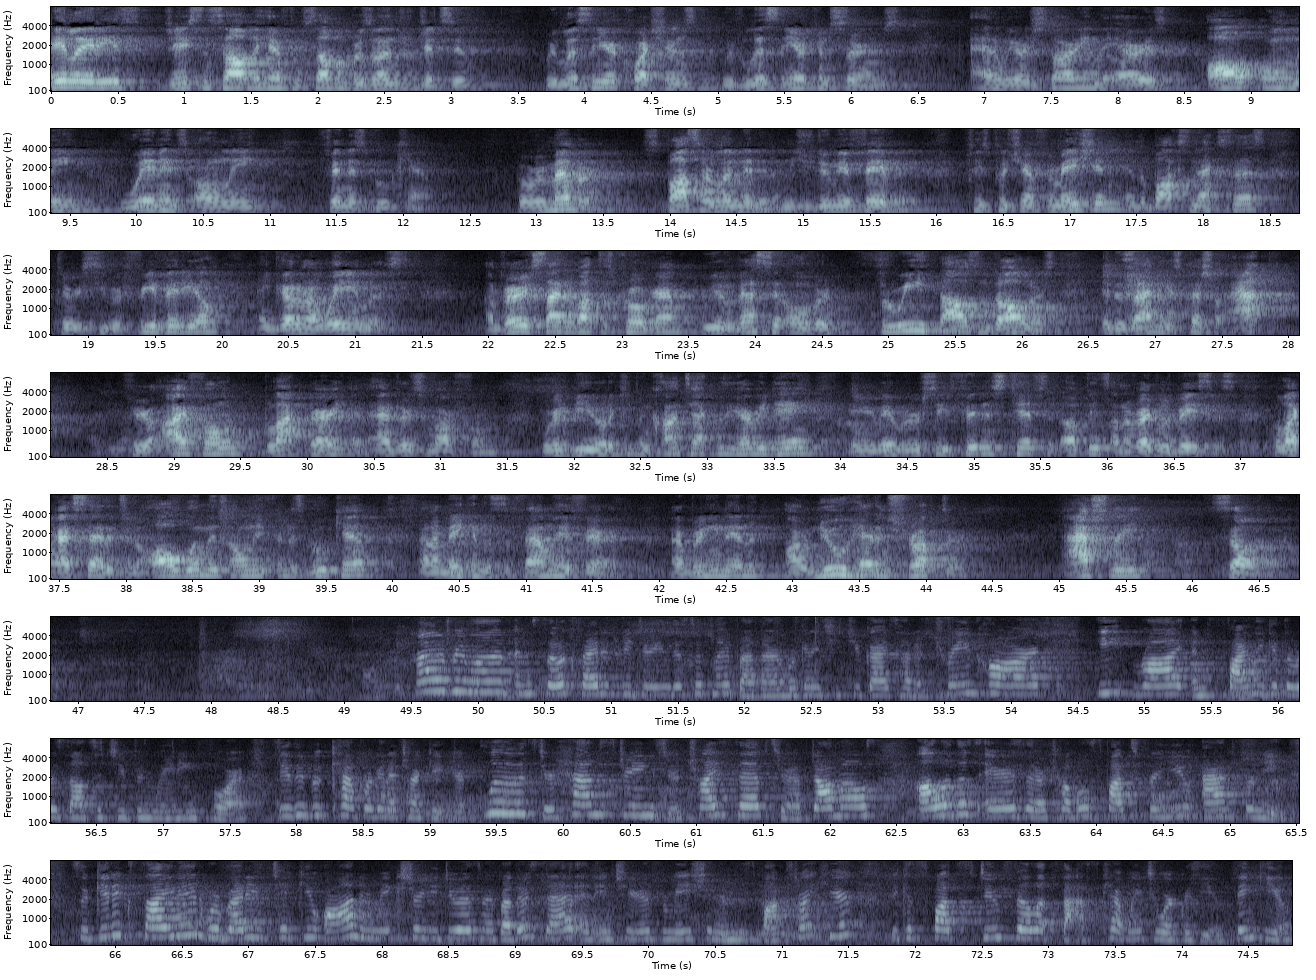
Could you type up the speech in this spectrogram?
Hey ladies, Jason Selva here from Selva Brazilian Jiu-Jitsu. We listen to your questions, we've listened to your concerns, and we are starting the area's all-only, women's-only fitness boot camp. But remember, spots are limited. I need you to do me a favor. Please put your information in the box next to us to receive a free video and get on our waiting list. I'm very excited about this program. We invested over $3,000 in designing a special app for your iPhone, Blackberry, and Android smartphone. We're going to be able to keep in contact with you every day, and you'll be able to receive fitness tips and updates on a regular basis. But like I said, it's an all women's only fitness boot camp, and I'm making this a family affair. I'm bringing in our new head instructor, Ashley Selva. Hi everyone, I'm so excited to be doing this with my brother. We're going to teach you guys how to train hard, eat finally get the results that you've been waiting for. Through the boot camp, we're going to target your glutes, your hamstrings, your triceps, your abdominals, all of those areas that are trouble spots for you and for me. So get excited, we're ready to take you on, and make sure you do as my brother said and enter your information in this box right here because spots do fill up fast. Can't wait to work with you. Thank you.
